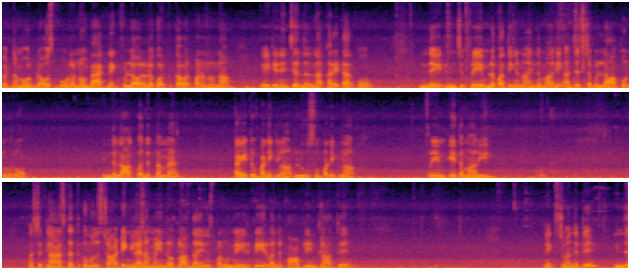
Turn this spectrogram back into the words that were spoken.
பட் நம்ம ஒரு ப்ளவுஸ் போடணும் பேக் நெக் ஃபுல்லாக ஓரளவுக்கு ஒர்க்கு கவர் பண்ணணும்னா எயிட்டீன் இன்ச் இருந்ததுன்னா கரெக்டாக இருக்கும். இந்த எயிட்டீன் இன்ச் ஃப்ரேமில் பார்த்திங்கன்னா இந்த மாதிரி அட்ஜஸ்டபிள் லாக் ஒன்று வரும். இந்த லாக் வந்துட்டு நம்ம டைட்டும் பண்ணிக்கலாம் லூஸும் பண்ணிக்கலாம். ஃப்ரேம்க்கு ஏற்ற மாதிரி. ஃபஸ்ட்டு கிளாஸ் கற்றுக்கும் போது ஸ்டார்டிங்கில் நம்ம இன்னொரு கிளாத் தான் யூஸ் பண்ணுவோமே. இது பேர் வந்து பாப்லின் கிளாத்து நெக்ஸ்ட் வந்துட்டு இந்த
